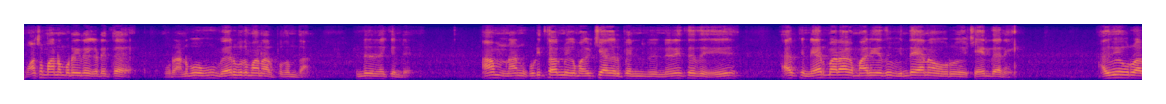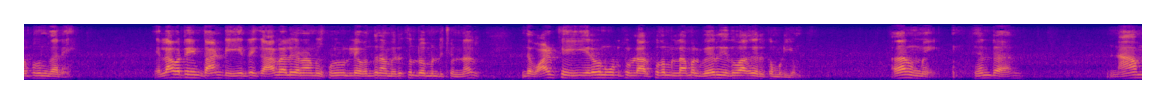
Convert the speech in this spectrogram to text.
மோசமான முறையில் கிடைத்த ஒரு அனுபவமும் வேறு விதமான அற்புதம் தான் என்று நினைக்கின்றேன். ஆம் நான் குடித்தால் மிக மகிழ்ச்சியாக இருப்பேன் என்று நினைத்தது அதற்கு நேர்மாறாக மாறியது விந்தையான ஒரு செயல்தானே. அதுவே ஒரு அற்புதம் தானே எல்லாவற்றையும் தாண்டி இன்றைக்கு ஆளாளு அனானமஸ் குழுவிலே வந்து நாம் இருக்கின்றோம் என்று சொன்னால் இந்த வாழ்க்கை இறைவன் கொடுத்துள்ள அற்புதம் இல்லாமல் வேறு எதுவாக இருக்க முடியும்? அதான் உண்மை. என்றால் நாம்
